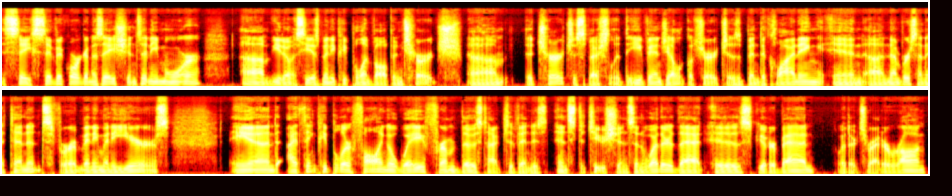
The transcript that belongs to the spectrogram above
say, civic organizations anymore. Um, you don't see as many people involved in church. Um, the church, especially the evangelical church, has been declining in uh, numbers and attendance for many, many years. And I think people are falling away from those types of in- institutions. And whether that is good or bad, whether it's right or wrong,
